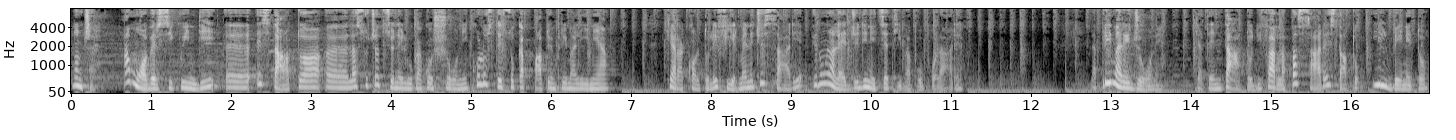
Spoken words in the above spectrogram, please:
non c'è. A muoversi quindi eh, è stata eh, l'associazione Luca Coscioni con lo stesso cappato in prima linea, che ha raccolto le firme necessarie per una legge di iniziativa popolare. La prima regione che ha tentato di farla passare è stato il Veneto,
